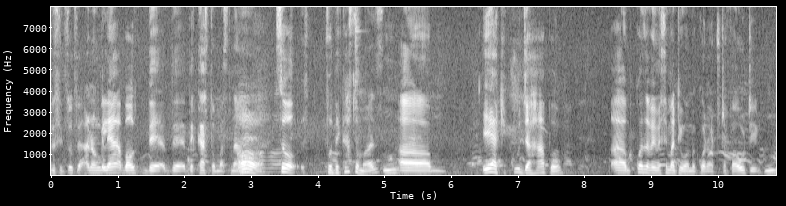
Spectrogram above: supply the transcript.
the six anaongelea about the, the the customers now Oh. so for the customers Mm. um yeye akikuja hapo um, kwanza vimesema ti wamekuwa na watu tofauti Mm.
